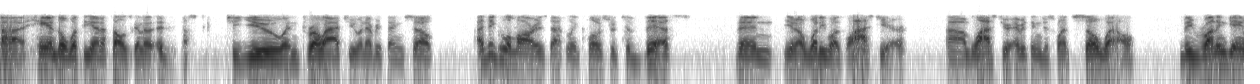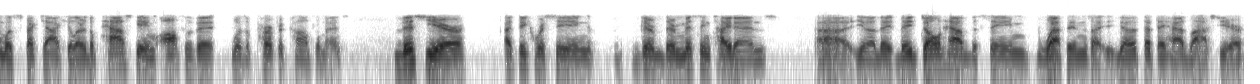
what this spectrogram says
uh, handle what the NFL is going to adjust to you and throw at you and everything. So I think Lamar is definitely closer to this than you know what he was last year. Um, last year, everything just went so well. The running game was spectacular. The pass game off of it was a perfect complement. This year, I think we're seeing they're they're missing tight ends. Uh, you know, they, they don't have the same weapons that, you know, that they had last year.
